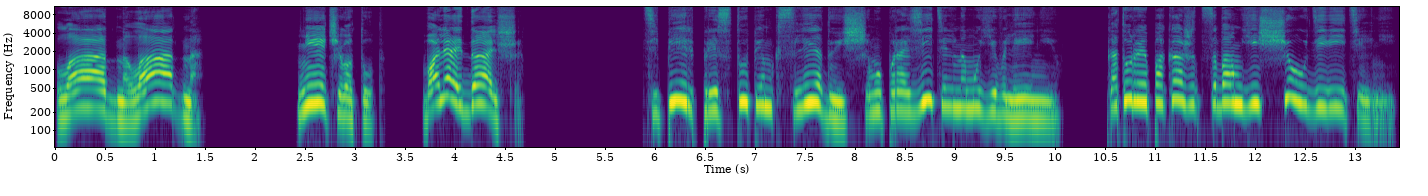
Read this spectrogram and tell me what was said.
«Ладно, ладно. Нечего тут. Валяй дальше». Теперь приступим к следующему поразительному явлению, которое покажется вам еще удивительней.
